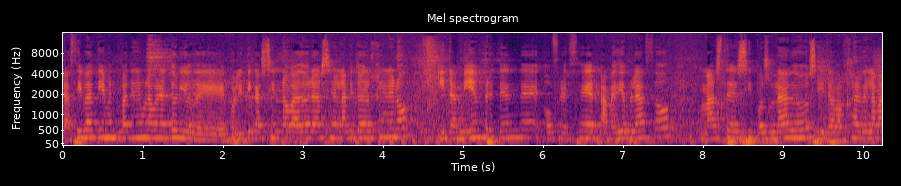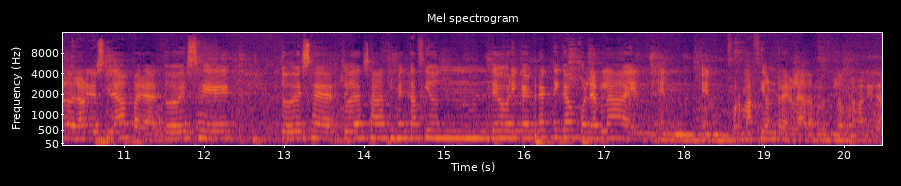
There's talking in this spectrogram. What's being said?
La CIBA va a tener un laboratorio de políticas innovadoras en el ámbito del género y también pretende ofrecer a medio plazo másteres y posgrados y trabajar de la mano de la universidad para todo ese toda esa cimentación teórica y práctica, ponerla en, en formación reglada, por decirlo de alguna manera.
